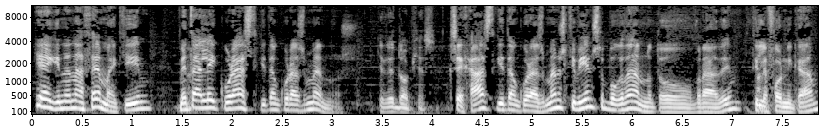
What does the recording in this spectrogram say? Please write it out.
Και έγινε ένα θέμα εκεί. Μετά λέει κουράστηκε, ήταν κουρασμένος. Και δεν το πιάσε. Ξεχάστηκε, ήταν κουρασμένος και βγαίνει στον Μπογδάνο το βράδυ, τηλεφωνικά.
